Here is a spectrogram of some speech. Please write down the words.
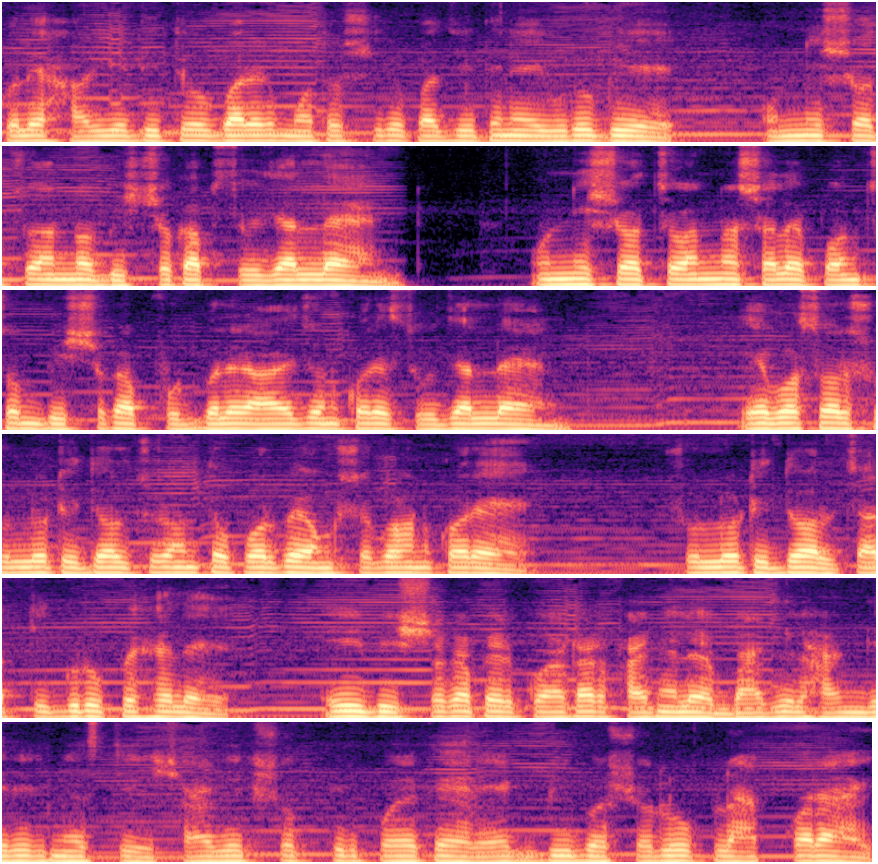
গোলে হারিয়ে দ্বিতীয়বারের মতো শিরোপা জিতে নেয় উরুগুয়ে, উনিশশো বিশ্বকাপ সুইজারল্যান্ড। উনিশশো চুয়ান্ন সালে পঞ্চম বিশ্বকাপ ফুটবলের আয়োজন করে সুইজারল্যান্ড। এবছর ষোলোটি দল চূড়ান্ত পর্বে অংশগ্রহণ করে। ষোলোটি দল চারটি গ্রুপে হেলে। এই বিশ্বকাপের কোয়ার্টার ফাইনালে ব্রাজিল হাঙ্গেরির ম্যাচটি শারীরিক শক্তির প্রয়োগের এক বিবশ রূপ লাভ করায়।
